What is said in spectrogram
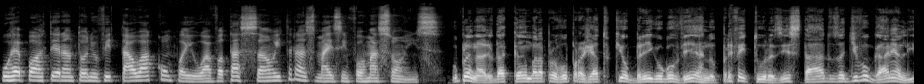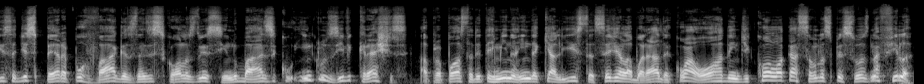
O repórter Antônio Vital acompanhou a votação e traz mais informações. O plenário da Câmara aprovou o projeto que obriga o governo, prefeituras e estados a divulgarem a lista de espera por vagas nas escolas do ensino básico, inclusive creches. A proposta determina ainda que a lista seja elaborada com a ordem de colocação das pessoas na fila.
